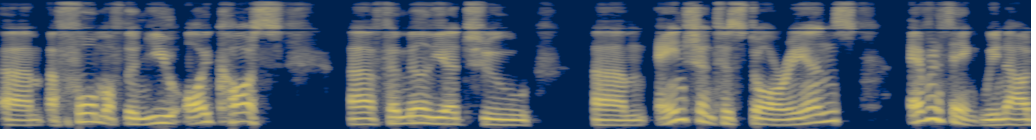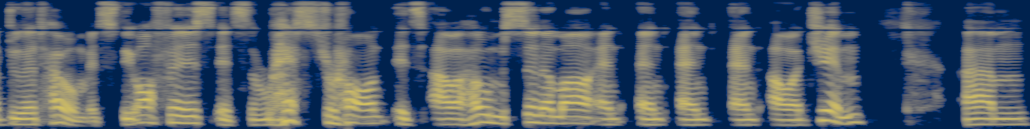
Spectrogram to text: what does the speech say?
um, a form of the new oikos, uh, familiar to um, ancient historians, everything we now do at home. It's the office, it's the restaurant, it's our home cinema, and and and and our gym. Um,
